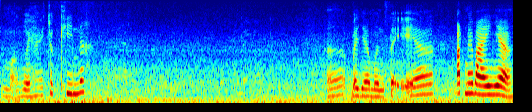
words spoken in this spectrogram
mọi người hay check in á. Đó, bây giờ mình sẽ bắt máy bay nha.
